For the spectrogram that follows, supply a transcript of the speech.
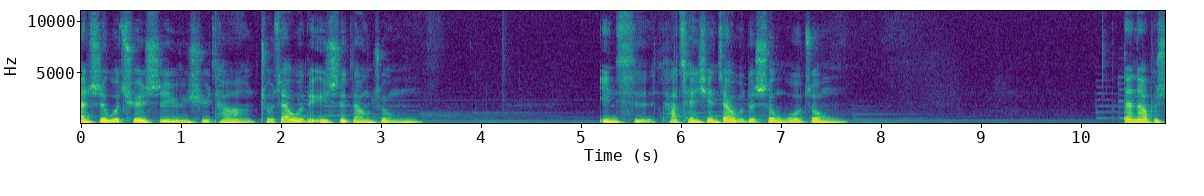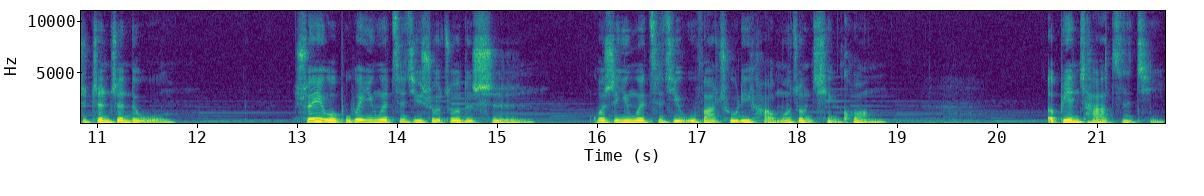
但是我确实允许它住在我的意识当中，因此它呈现在我的生活中。但那不是真正的我，所以我不会因为自己所做的事，或是因为自己无法处理好某种情况，而鞭笞自己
